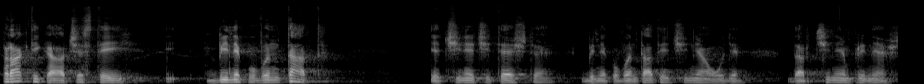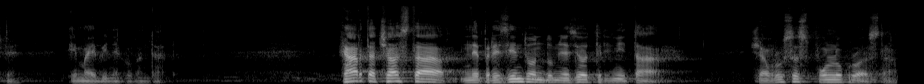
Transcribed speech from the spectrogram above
practica acestei binecuvântat e cine citește, binecuvântat e cine aude, dar cine împlinește e mai binecuvântat. Cartea aceasta ne prezintă un Dumnezeu trinitar și am vrut să spun lucrul ăsta.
